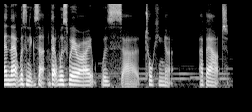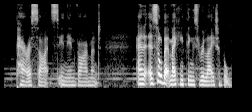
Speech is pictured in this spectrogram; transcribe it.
and that was an exa- that was where I was uh, talking uh, about parasites in the environment, and it's all about making things relatable.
